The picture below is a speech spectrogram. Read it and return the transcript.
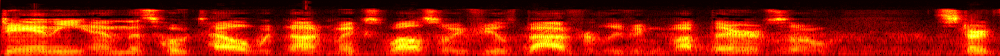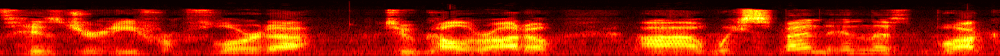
Danny and this hotel would not mix well, so he feels bad for leaving him up there. So starts his journey from Florida to Colorado. Uh, we spend in this book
